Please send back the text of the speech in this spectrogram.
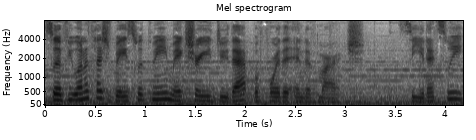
So if you want to touch base with me, make sure you do that before the end of March. See you next week.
